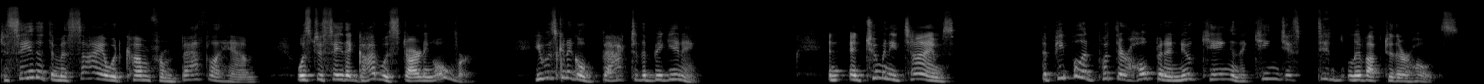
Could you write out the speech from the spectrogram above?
To say that the Messiah would come from Bethlehem was to say that God was starting over. He was going to go back to the beginning. And, and too many times, the people had put their hope in a new king, and the king just didn't live up to their hopes.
